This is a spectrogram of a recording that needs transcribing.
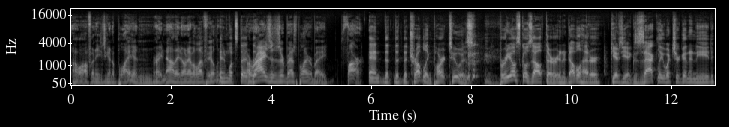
how often he's going to play? And right now they don't have a left fielder. And what's the, the is their best player by far. And the, the, the troubling part too is Berrios goes out there in a doubleheader, gives you exactly what you're going to need,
